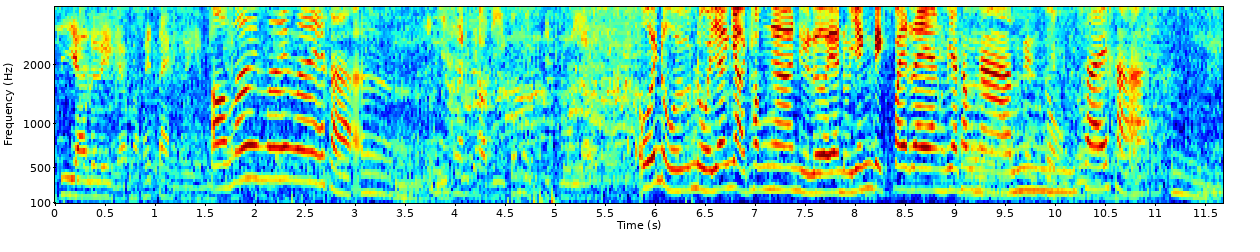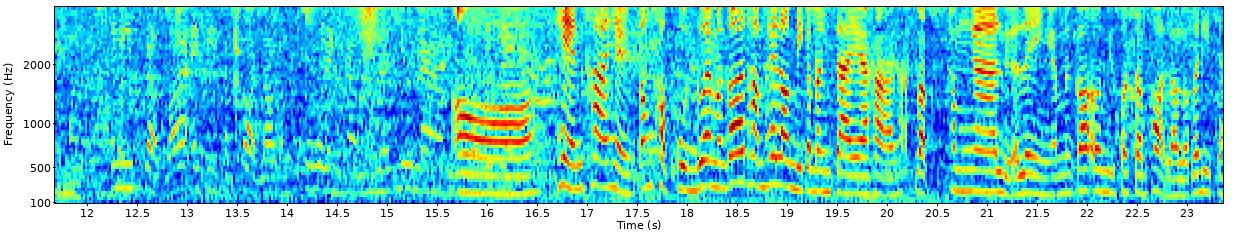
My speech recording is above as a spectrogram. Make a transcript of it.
เชียร์เลยอย่างเงี้ยแบบให้แต่งเลยอย่างเงี้ยอ๋อไม่ไม่ไม่ค่ะเออมีเพื่อนข่าวดีก็หมดสิทธิ์ลุ้นแล้วสิโอ้ยหนูหนูยังอยากทำงานอยู่เลยอะหนูยังเด็กไฟแรงหนูอยากทำงานเรียนจบใช่ค่ะอืม มันมีแบบว่า IG support เราทั้งคู่อะไรอย่างเงี้ย We Love นิวนาวอ๋อ เห็นค่ะ เห็นต้องขอบคุณด้วย มันก็ทำให้เรามีกำลังใจอะค่ะ แบบทำงานหรืออะไรอย่างเงี้ย มันก็เออมีคน support เราเราก็ดีใจ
